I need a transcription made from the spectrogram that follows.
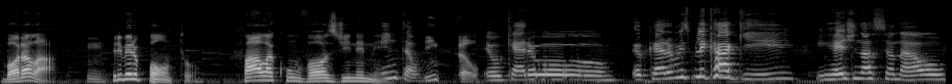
bora lá. Hum. Primeiro ponto. Fala com voz de neném. Então, Então. eu quero. Eu quero me explicar aqui, em rede nacional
